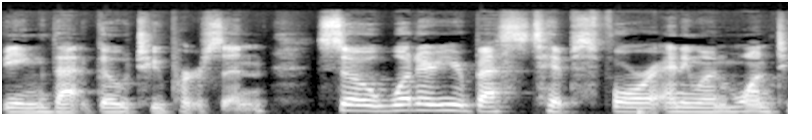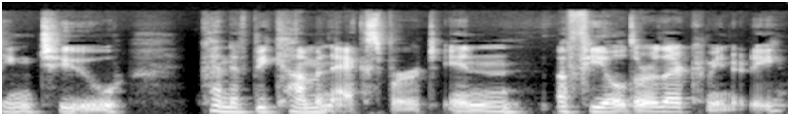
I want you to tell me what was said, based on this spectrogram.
being that go-to person. So what are your best tips for anyone wanting to kind of become an expert in a field or their community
